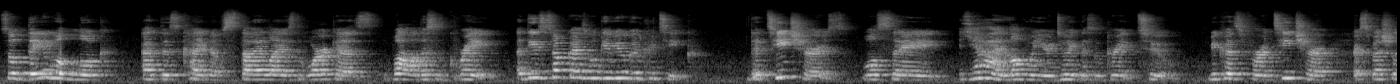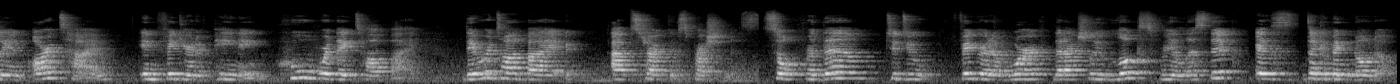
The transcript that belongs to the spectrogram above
So they will look at this kind of stylized work as wow this is great. And these tough guys will give you a good critique. The teachers will say yeah I love what you're doing this is great too. Because for a teacher, especially in art time, in figurative painting, who were they taught by? They were taught by abstract expressionists. So for them to do figurative work that actually looks realistic is like a big no-no.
